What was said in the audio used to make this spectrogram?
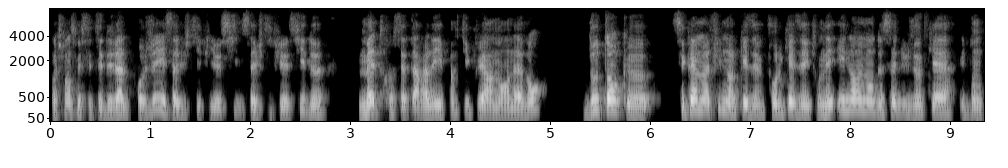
Donc je pense que c'était déjà le projet, et ça justifie aussi, ça justifie aussi de mettre cette Harley particulièrement en avant, d'autant que c'est quand même un film dans lequel, pour lequel ils avaient tourné énormément de scènes du Joker, et donc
